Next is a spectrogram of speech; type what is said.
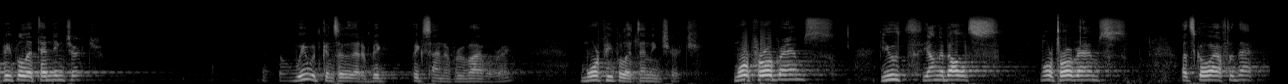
people attending church? We would consider that a big, big sign of revival, right? More people attending church. More programs, youth, young adults, more programs. Let's go after that.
